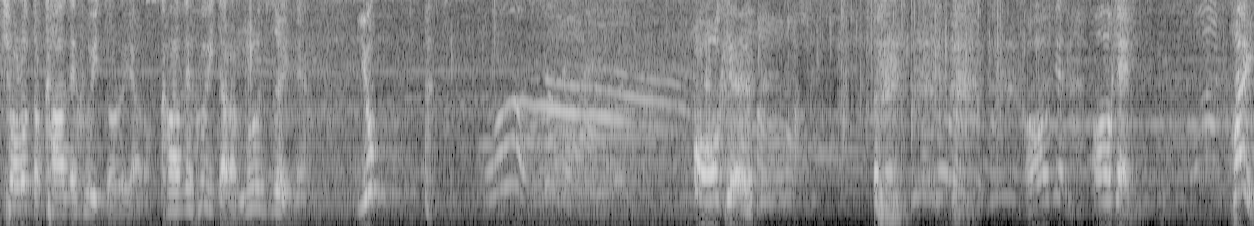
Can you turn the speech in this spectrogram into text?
ちょろっと風吹いとるやろ。風吹いたらむずいねよっ。OK OK はい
